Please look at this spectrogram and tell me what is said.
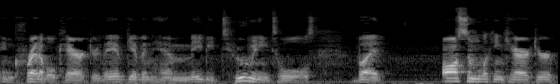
incredible character. They have given him maybe too many tools, but awesome looking character.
